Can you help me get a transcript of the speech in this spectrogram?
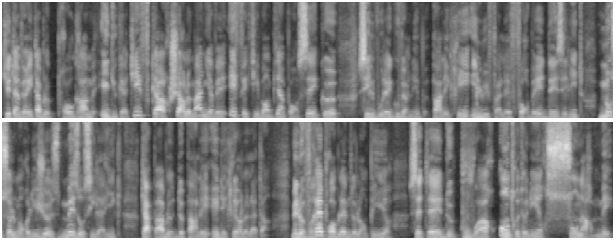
qui est un véritable programme éducatif, car Charlemagne avait effectivement bien pensé que s'il voulait gouverner par l'écrit, il lui fallait former des élites non seulement religieuses, mais aussi laïques, capables de parler et d'écrire le latin. Mais le vrai problème de l'Empire, c'était de pouvoir entretenir son armée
